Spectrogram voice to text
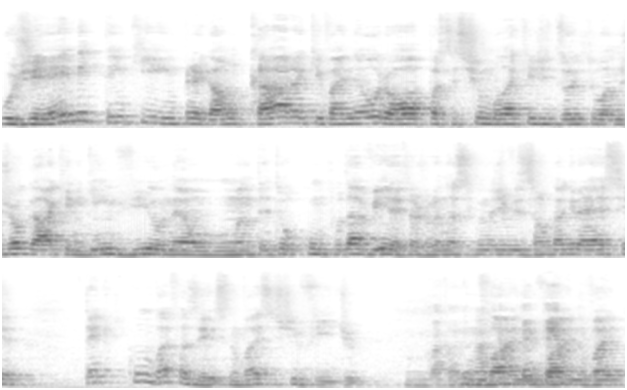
O GM tem que empregar um cara que vai na Europa assistir um moleque de 18 anos jogar, que ninguém viu, né? Um Antetokounmpo da vida, que tá jogando na segunda divisão da Grécia. O técnico não vai fazer isso, não vai assistir vídeo. Não vai fazer Não vai, não vai, não vai.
